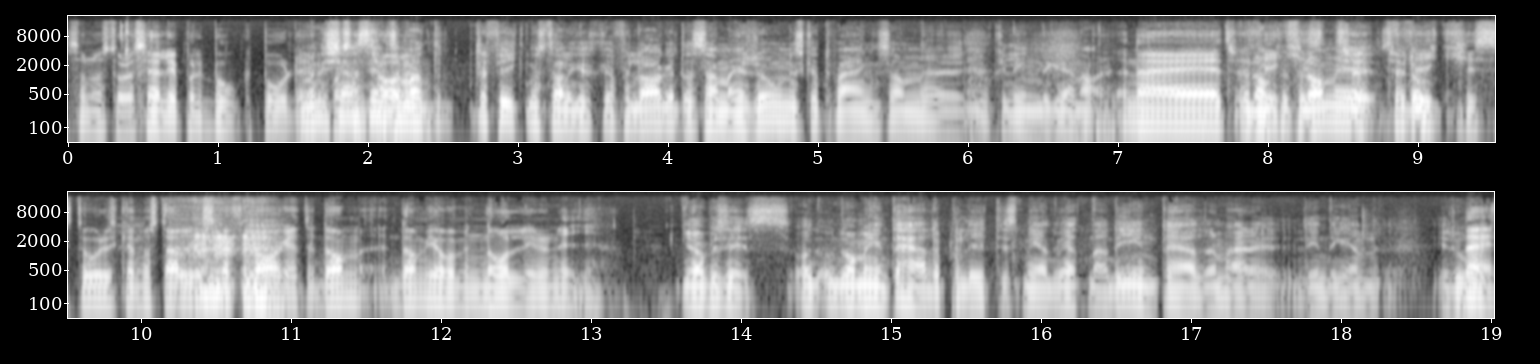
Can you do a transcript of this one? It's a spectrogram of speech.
som de står och säljer på bokbord eh, Men det känns inte som Centralen. att Trafiknostalgiska förlaget har samma ironiska twang som eh, Jocke Lindegren har. Nej, För de- trafik, för de är- tra, för de- trafikhistoriska nostalgiska förlaget, de, de jobbar med noll ironi. Ja, precis. Och, och de är inte heller politiskt medvetna. Det är inte heller de här Lindegren Nej,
